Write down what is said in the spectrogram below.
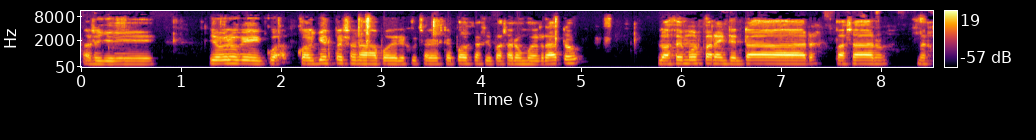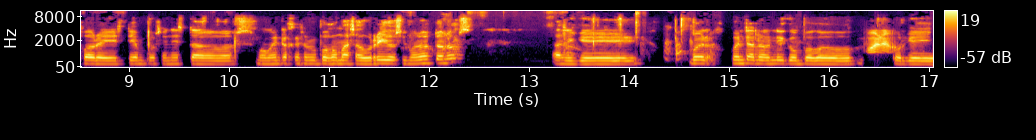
Así que yo creo que cua- cualquier persona va a poder escuchar este podcast y pasar un buen rato. Lo hacemos para intentar pasar mejores tiempos en estos momentos que son un poco más aburridos y monótonos. Así que, bueno, cuéntanos, Nico, un poco, porque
